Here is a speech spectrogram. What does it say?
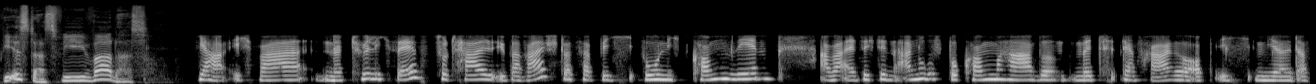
Wie ist das? Wie war das? Ja, ich war natürlich selbst total überrascht. Das habe ich so nicht kommen sehen. Aber als ich den Anruf bekommen habe mit der Frage, ob ich mir das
